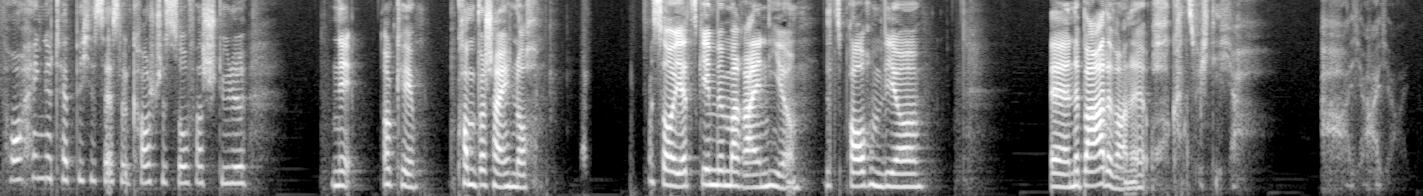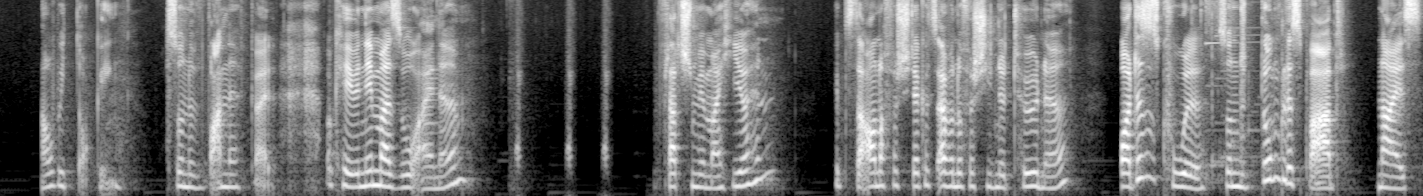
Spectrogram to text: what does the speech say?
Vorhänge, Teppiche, Sessel, Couches, Sofas, Stühle. Nee, okay. Kommt wahrscheinlich noch. So, jetzt gehen wir mal rein hier. Jetzt brauchen wir äh, eine Badewanne. Oh, ganz wichtig, ja. Ja, ja, ja. Now we talking. So eine Wanne, geil. Okay, wir nehmen mal so eine. Flatschen wir mal hier hin. Gibt es da auch noch verschiedene, da gibt es einfach nur verschiedene Töne. Oh, das ist cool. So ein dunkles Bad. Nice.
